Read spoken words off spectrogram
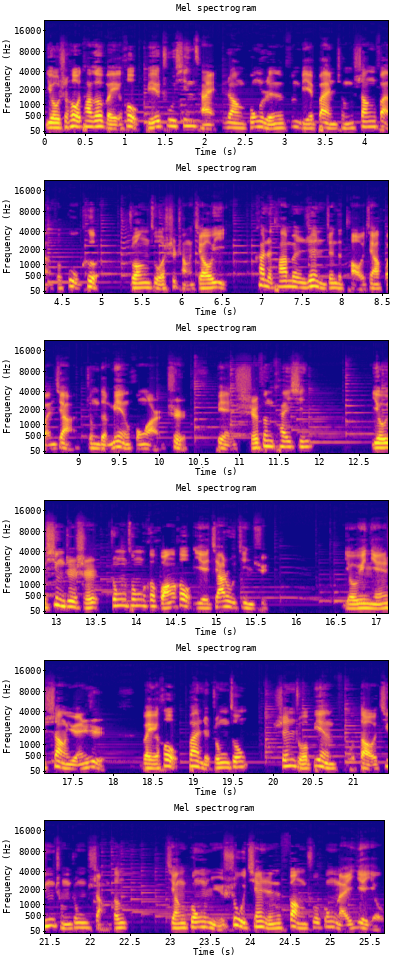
有时候，他和韦后别出心裁，让宫人分别扮成商贩和顾客。装作市场交易，看着他们认真的讨价还价，争得面红耳赤，便十分开心。有兴致时，中宗和皇后也加入进去。有一年上元日，韦后伴着中宗，身着便服到京城中赏灯，将宫女数千人放出宫来夜游。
